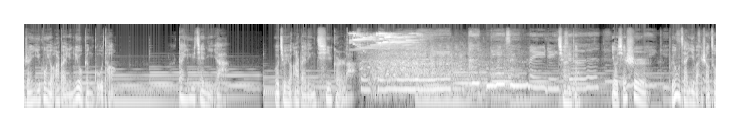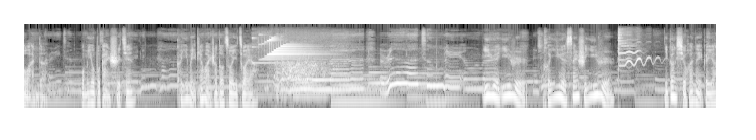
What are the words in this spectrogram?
人一共有二百零六根骨头，但一遇见你呀，我就有二百零七根了。亲爱的，有些事不用在一晚上做完的，我们又不赶时间，可以每天晚上都做一做呀。一月一日和一月三十一日，你更喜欢哪个呀？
